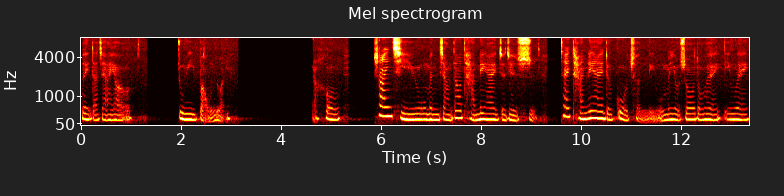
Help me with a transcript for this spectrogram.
所以大家要注意保暖。然后上一期我们讲到谈恋爱这件事，在谈恋爱的过程里，我们有时候都会因为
